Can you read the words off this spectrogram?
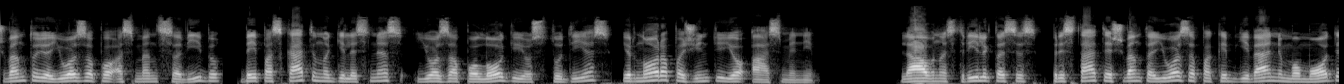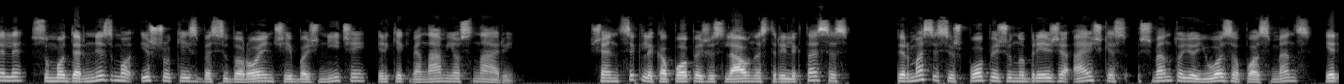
šventojo Juozapo asmens savybių bei paskatino gilesnės Juozapologijos studijas ir norą pažinti jo asmenį. Leonas XIII pristatė šventą Juozapą kaip gyvenimo modelį su modernizmo iššūkiais besidorojančiai bažnyčiai ir kiekvienam jos nariui. Šią encikliką popiežius Leonas XIII Pirmasis iš popiežių nubrėžia aiškės šventojo Juozapo asmens ir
